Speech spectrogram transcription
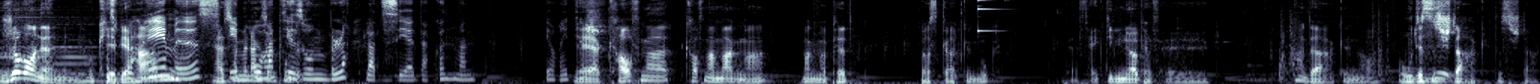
Gewonnen. Okay, das wir Problem haben. ist, jetzt haben wir Epo langsam hat hier so einen Block platziert. Da könnte man theoretisch. Ja, ja, kauf mal, kauf mal Magma. Magma Pit. Du hast gerade genug. Perfekt, die Lina, perfekt. Ah, da, genau. Oh, das ist stark. Das ist stark.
